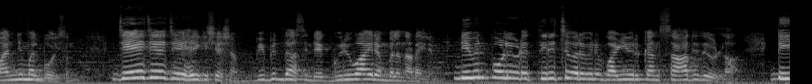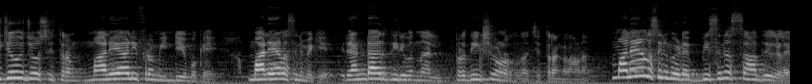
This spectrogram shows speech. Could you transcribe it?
മഞ്ഞുമൽ ബോയ്സും ജയ ജെ ജയഹയ്ക്ക് ശേഷം വിപിൻ ദാസിന്റെ ഗുരുവായൂരമ്പല നടയിലും നിവിൻ പോളിയുടെ തിരിച്ചുവരവിന് വഴിയൊരുക്കാൻ സാധ്യതയുള്ള ഡിജോ ജോ ചിത്രം മലയാളി ഫ്രം ഇന്ത്യയുമൊക്കെ മലയാള സിനിമയ്ക്ക് രണ്ടായിരത്തി ഇരുപത്തിനാലിൽ പ്രതീക്ഷ ഉണർത്തുന്ന ചിത്രങ്ങളാണ്. മലയാള സിനിമയുടെ ബിസിനസ് സാധ്യതകളെ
